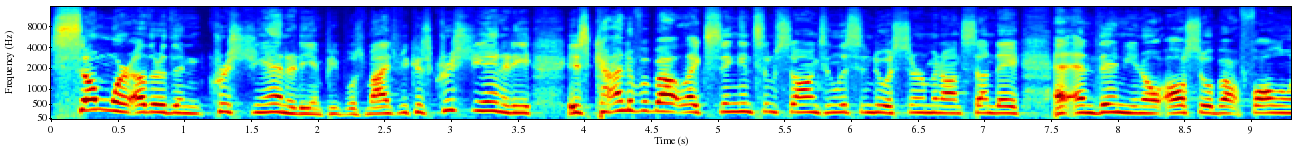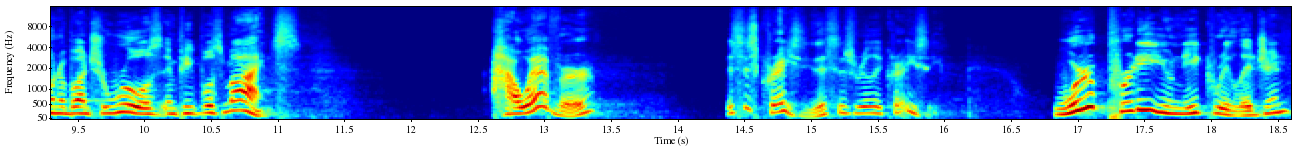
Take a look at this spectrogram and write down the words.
somewhere other than Christianity in people's minds because Christianity is kind of about like singing some songs and listening to a sermon on Sunday and, and then, you know, also about following a bunch of rules in people's minds. However, this is crazy. This is really crazy. We're a pretty unique religion,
